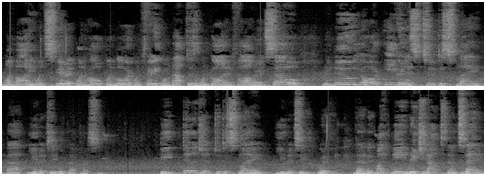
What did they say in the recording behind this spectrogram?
One body, one spirit, one hope, one Lord, one faith, one baptism, one God and Father. And so renew your eagerness to display that unity with that person. Be diligent to display unity with them. It might mean reaching out to them today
